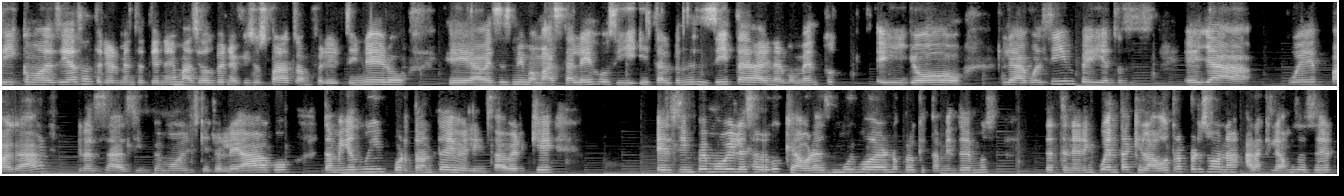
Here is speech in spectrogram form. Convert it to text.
Y como decías anteriormente, tiene demasiados beneficios para transferir dinero. Eh, a veces mi mamá está lejos y, tal vez necesita en el momento y yo le hago el simpe y entonces ella puede pagar gracias al simpe móvil que yo le hago. También es muy importante, Evelyn, saber que el simpe móvil es algo que ahora es muy moderno, pero que también debemos de tener en cuenta que la otra persona a la que le vamos a hacer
